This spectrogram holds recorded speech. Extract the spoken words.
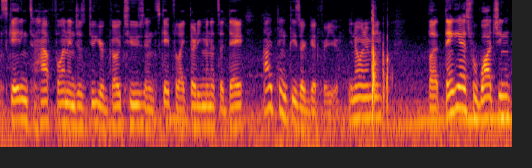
skating to have fun and just do your go-tos and skate for like 30 minutes a day i think these are good for you you know what i mean but thank you guys for watching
